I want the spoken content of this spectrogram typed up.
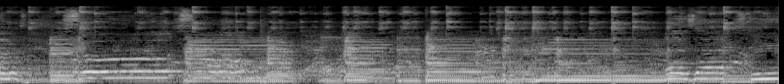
As I sleep.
